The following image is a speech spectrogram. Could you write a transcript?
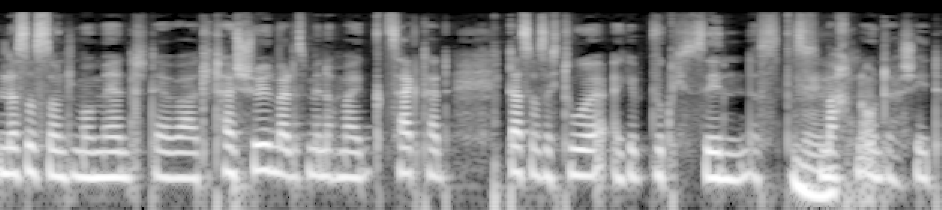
Und das ist so ein Moment, der war total schön, weil es mir nochmal gezeigt hat, das, was ich tue, ergibt wirklich Sinn. Das, das mhm. macht einen Unterschied.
